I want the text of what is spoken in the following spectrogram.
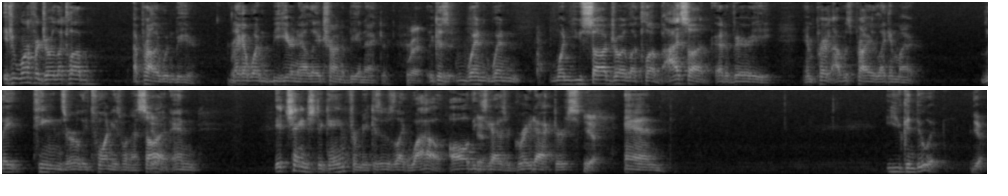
if it weren't for Joy Luck Club, I probably wouldn't be here. Like I wouldn't be here in LA trying to be an actor. Right. Because when when when you saw Joy Luck Club, I saw it at a very impressed. I was probably like in my late teens, early twenties when I saw Yeah. it, and it changed the game for me because it was like, wow, all these Yeah. guys are great actors. Yeah. And you can do it. Yeah,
